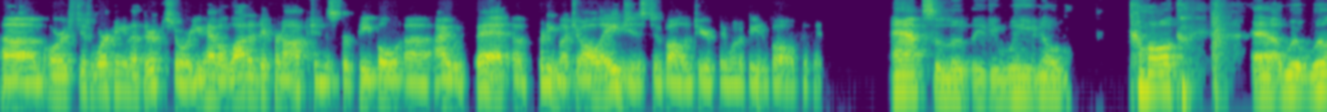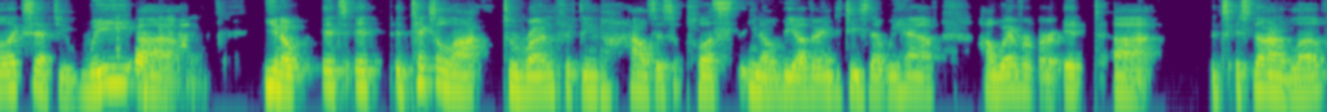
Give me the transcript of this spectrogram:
um, or it's just working in the thrift store. You have a lot of different options for people, uh, I would bet, of pretty much all ages to volunteer if they want to be involved in it. Absolutely. We you know come all uh, we'll, we'll accept you. We uh, you know, it's it it takes a lot to run 15 houses plus you know the other entities that we have. However, it uh, it's it's done out of love,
